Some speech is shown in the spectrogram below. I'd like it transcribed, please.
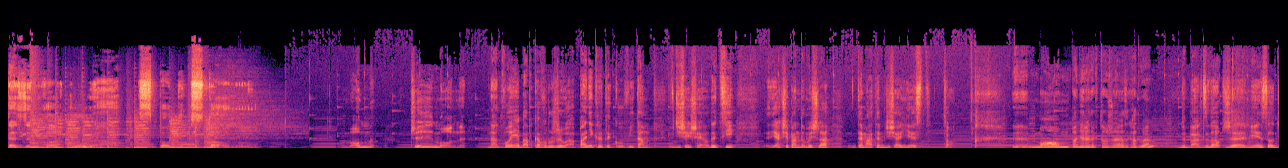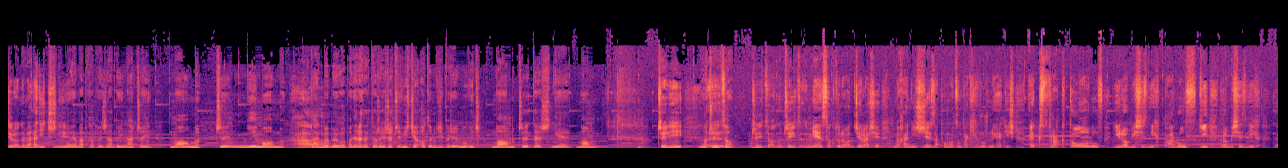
Dezynwoltura spod stołu. Mom czy mon? Na dwoje babka wróżyła. Panie krytyku, witam w dzisiejszej audycji. Jak się pan domyśla, tematem dzisiaj jest co? E, Mom, panie redaktorze, zgadłem? Bardzo dobrze, mięso oddzielone mechanicznie. Moja babka powiedziałaby inaczej. Mom czy nie mom? A. Tak by było, panie redaktorze. I rzeczywiście o tym dziś będziemy mówić. Mom czy też nie mom. Czyli. No, czyli e, co? Czyli co? No, czyli mięso, które oddziela się mechanicznie za pomocą takich różnych jakichś ekstraktorów i robi się z nich parówki, robi się z nich e,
